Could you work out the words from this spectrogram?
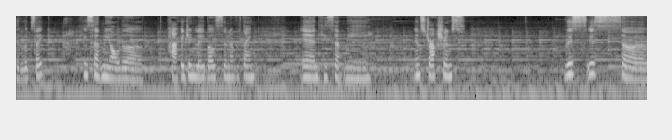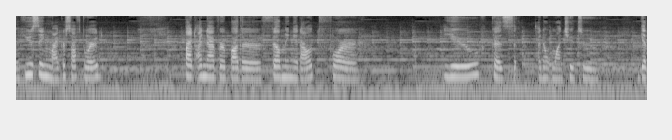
it looks like. He sent me all the packaging labels and everything. And he sent me instructions. This is uh, using Microsoft Word but I never bother filming it out for you because I don't want you to get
